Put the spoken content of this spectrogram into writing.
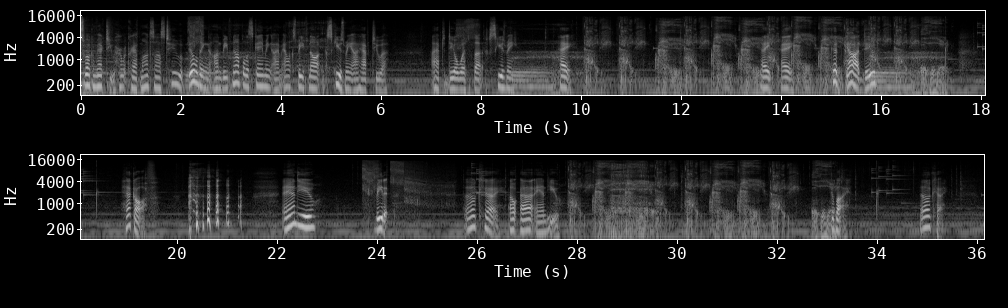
folks, welcome back to Hermitcraft Modsauce 2, building on Beefgnawpolis Gaming. I'm Alex Beefnot. Excuse me, I have to, uh, I have to deal with, uh, excuse me. Hey. Hey, hey. Good God, dude. Heck off. and you. Beat it. Okay. Oh, uh, and you. Goodbye. Okay.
